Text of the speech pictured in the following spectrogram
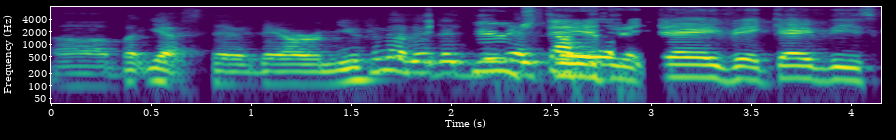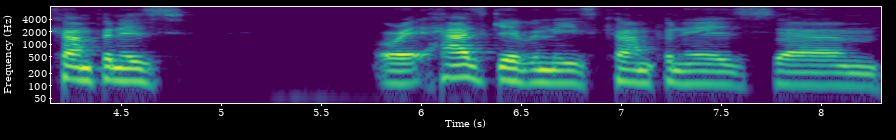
Uh, but yes, they they are immune from that. Huge deal it gave it gave these companies or it has given these companies um,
